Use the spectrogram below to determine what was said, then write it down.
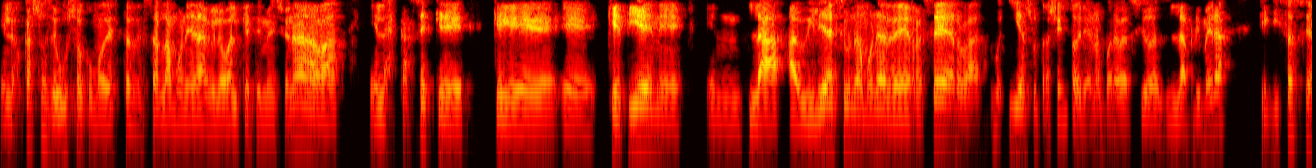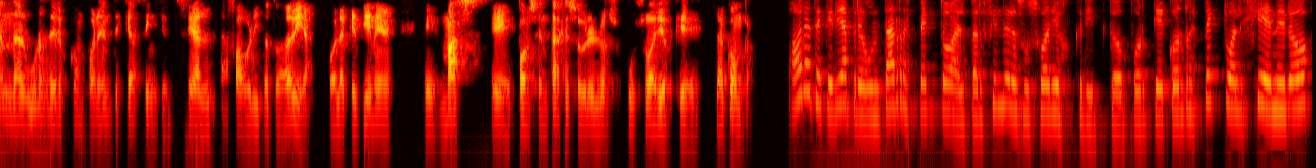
en los casos de uso como de esta de ser la moneda global que te mencionaba, en la escasez que, eh, que, tiene, en la habilidad de ser una moneda de reserva y en su trayectoria, ¿no? Por haber sido la primera, que quizás sean algunos de los componentes que hacen que sea la favorita todavía o la que tiene eh, más eh, porcentaje sobre los usuarios que la compran. Ahora te quería preguntar respecto al perfil de los usuarios cripto, porque con respecto al género,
